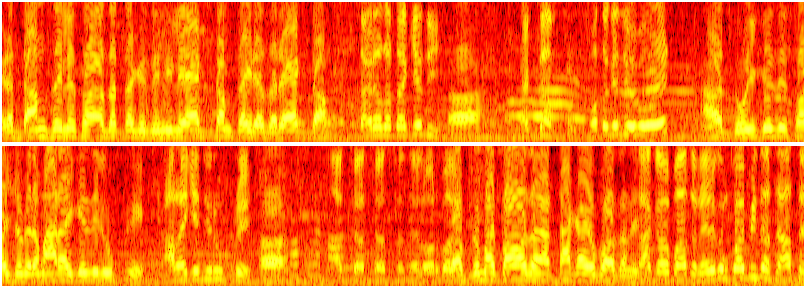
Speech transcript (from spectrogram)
এটার দাম চাইলে ছয় হাজার টাকা কেজি নিলে একদম চার হাজার একদম। চার হাজার টাকা কেজি? হ্যাঁ। একদম। কত কেজি হইব ওয়েট আর দুই কেজি ছয়শো গ্রাম আড়াই কেজির উপরে। আড়াই কেজির উপরে? হ্যাঁ। আচ্ছা আচ্ছা আচ্ছা দেলোয়ার ভাই সব সময় পাওয়া যায় না টাকাও পাওয়া যায় টাকাও পাওয়া যায়। এরকম কয় পিস আছে? আছে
